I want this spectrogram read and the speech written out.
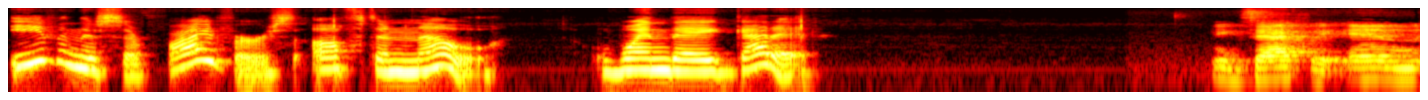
even the survivors often know when they get it. Exactly. And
